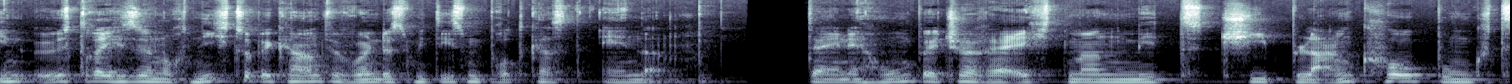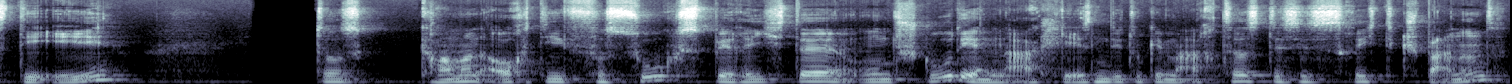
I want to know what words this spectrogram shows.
In Österreich ist er noch nicht so bekannt. Wir wollen das mit diesem Podcast ändern. Deine Homepage erreicht man mit gblanco.de. Das kann man auch die Versuchsberichte und Studien nachlesen, die du gemacht hast. Das ist richtig spannend.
